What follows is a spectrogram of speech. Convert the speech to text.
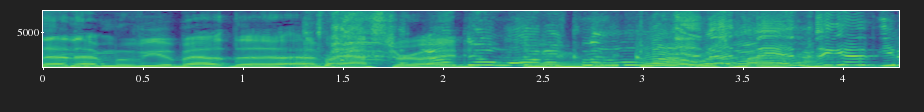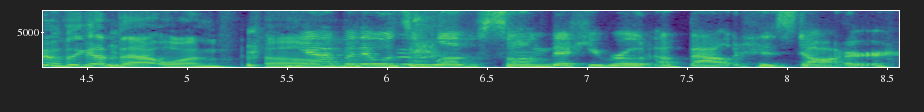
That that movie about the uh, I asteroid. don't want to close. That- they, they got you know they got that one. Um, yeah, but it was a love song that he wrote about his daughter,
